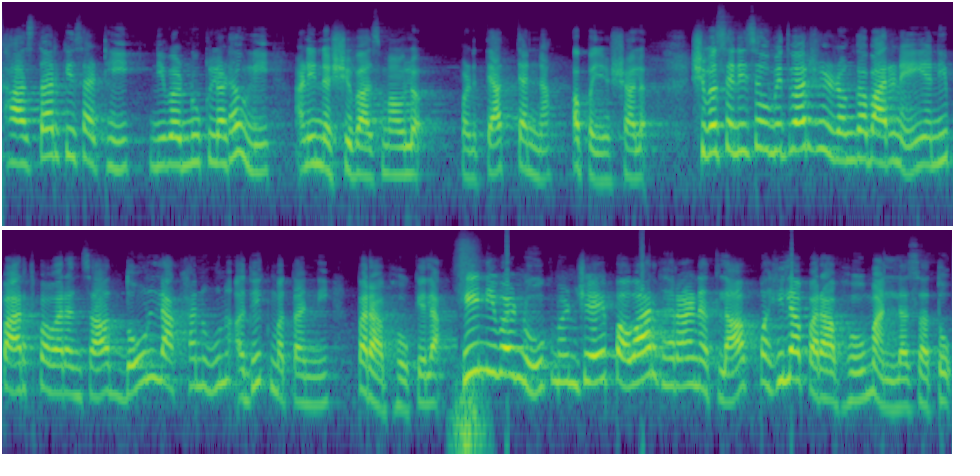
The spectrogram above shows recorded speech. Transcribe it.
खासदारकीसाठी निवडणूक लढवली आणि नशीब आजमावलं. पण त्यात त्यांना अपयश आलं. शिवसेनेचे उमेदवार श्रीरंग बारणे यांनी पार्थ पवारांचा दोन लाखांहून अधिक मतांनी पराभव केला. ही निवडणूक म्हणजे पवार घराण्यातला पहिला पराभव मानला जातो.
